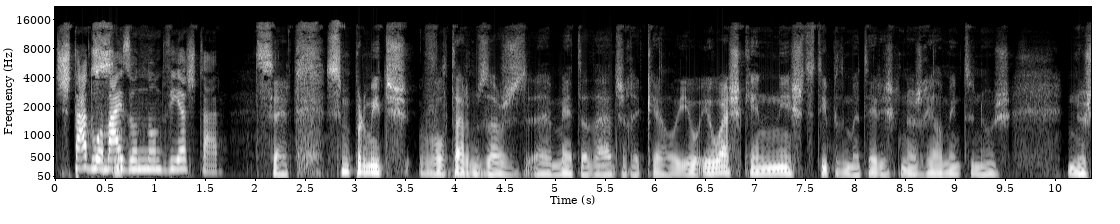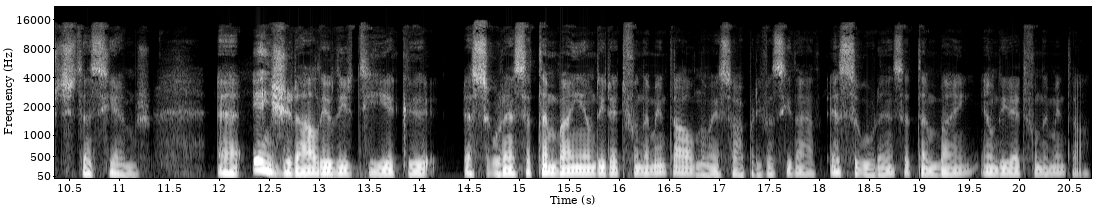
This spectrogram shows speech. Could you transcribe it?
Estado a mais onde não devia estar. Certo. Se me permites voltarmos aos uh, metadados, Raquel, eu, eu acho que é neste tipo de matérias que nós realmente nos, nos distanciamos. Uh, em geral, eu diria que a segurança também é um direito fundamental, não é só a privacidade. A segurança também é um direito fundamental.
